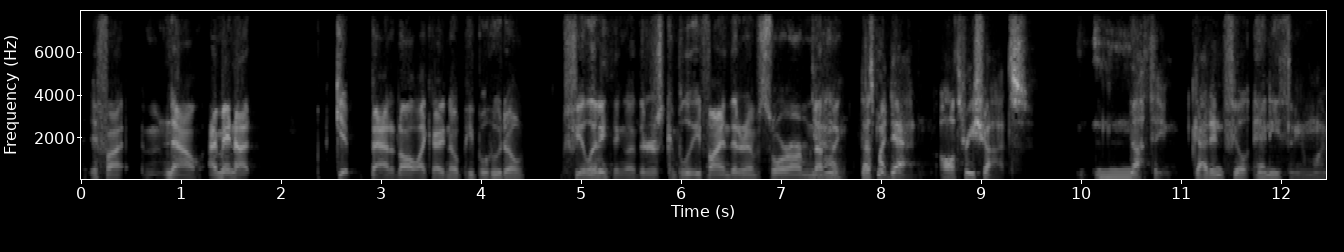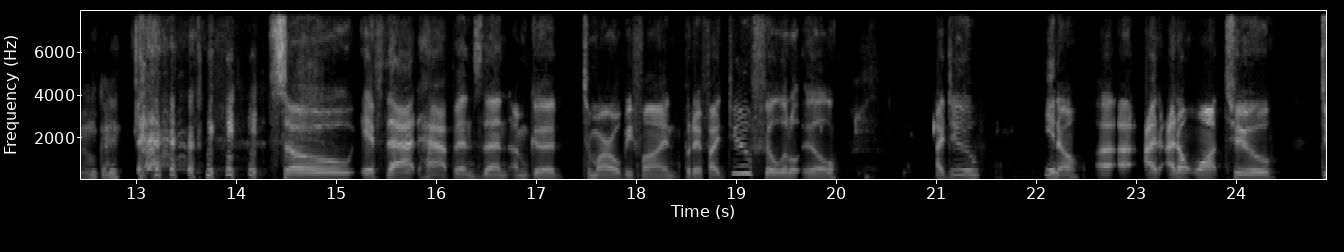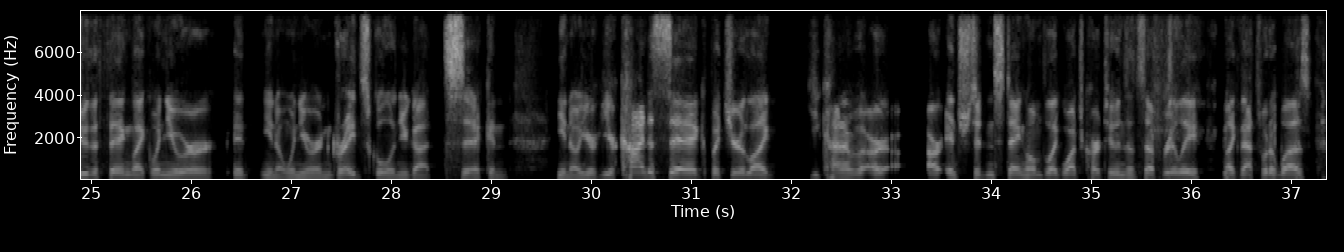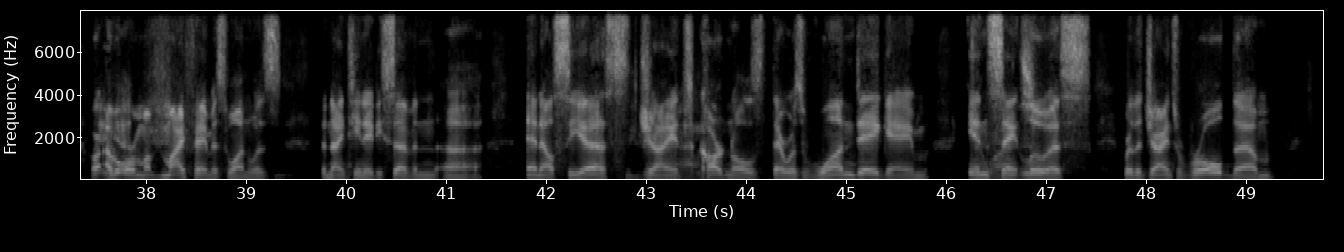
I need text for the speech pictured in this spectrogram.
if I now I may not get bad at all. Like I know people who don't feel anything. Like they're just completely fine. They don't have a sore arm, Yeah, nothing. that's my dad. All three shots, nothing. Guy didn't feel anything. I'm like, okay. so if that happens, then I'm good. Tomorrow will be fine. But if I do feel a little ill, I do, you know, uh, I I don't want to do the thing like when you were, it, you know, when you were in grade school and you got sick and you know you're you're kind of sick, but you're like you kind of are are interested in staying home to like watch cartoons and stuff. Really, like that's what it was. Or Yeah. or my, my famous one was the 1987 uh, NLCS Giants Yeah. Cardinals. There was one day game in St. Louis where the Giants rolled them.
